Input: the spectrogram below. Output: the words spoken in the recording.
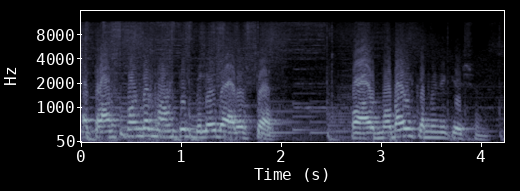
A transponder mounted below the aerostat for mobile communications.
